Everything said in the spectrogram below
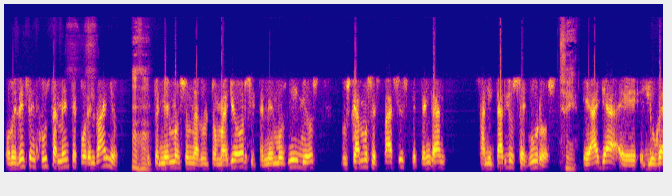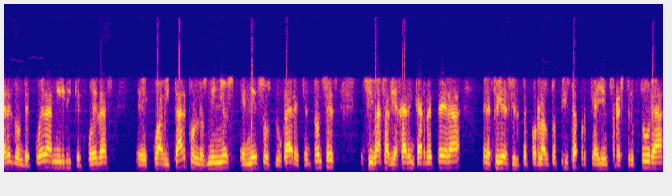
obedecen justamente por el baño. Si tenemos un adulto mayor, si tenemos niños, buscamos espacios que tengan sanitarios seguros, que haya eh, lugares donde puedan ir y que puedas eh, cohabitar con los niños en esos lugares. Entonces, si vas a viajar en carretera, prefieres irte por la autopista porque hay infraestructura.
